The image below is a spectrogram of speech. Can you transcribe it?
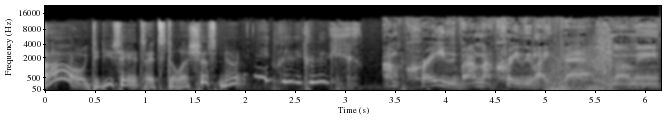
Oh, did you say it's it's delicious? No. I'm crazy, but I'm not crazy like that. You know what I mean?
